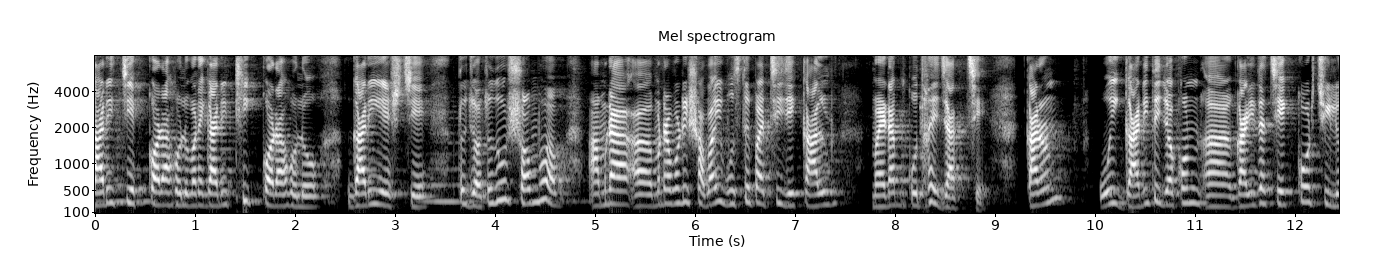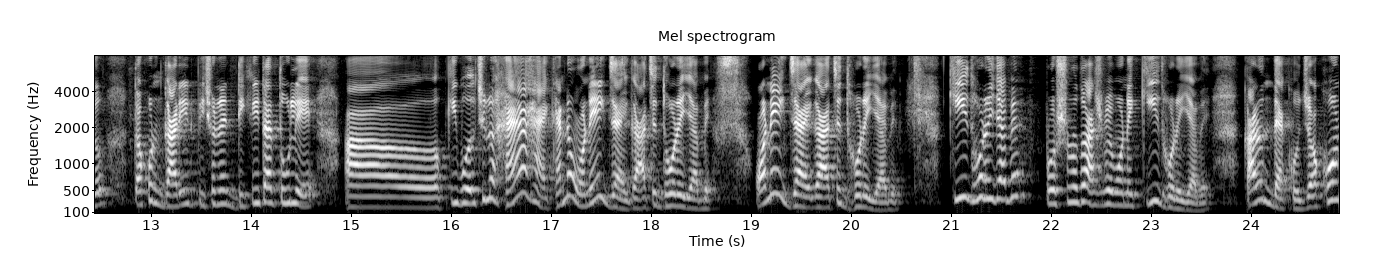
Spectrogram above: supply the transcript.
গাড়ি চেক করা হলো মানে গাড়ি ঠিক করা হলো, গাড়ি এসছে। তো যতদূর সম্ভব আমরা মোটামুটি সবাই বুঝতে পারছি যে কাল ম্যাডাম কোথায় যাচ্ছে। কারণ ওই গাড়িতে যখন গাড়িটা চেক করছিল, তখন গাড়ির পিছনের ডিকিটা তুলে কি বলছিল হ্যাঁ হ্যাঁ এখানে অনেক জায়গা আছে, ধরে যাবে। অনেক জায়গা আছে, ধরে যাবে। কি ধরে যাবে? প্রশ্ন তো আসবে মনে, কি ধরে যাবে? কারণ দেখো, যখন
